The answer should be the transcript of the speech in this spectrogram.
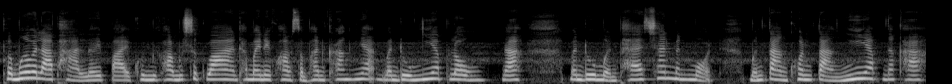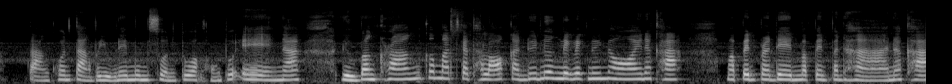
เพื่อเมื่อเวลาผ่านเลยไป คุณมีความรู้สึกว่าทำไมในความสัมพันธ์ครั้งเนี้ยมันดูเงียบลงนะ มันดูเหมือนแพชชั่นมันหมด เหมือนต่างคนต่างเงียบนะคะ ต่างคนต่างไปอยู่ในมุมส่วนตัวของตัวเองนะ หรือบางครั้งก็มักจะทะเลาะกันด้วยเรื่องเล็กๆ น้อยๆนะคะ มาเป็นประเด็นมาเป็นปัญหานะคะ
